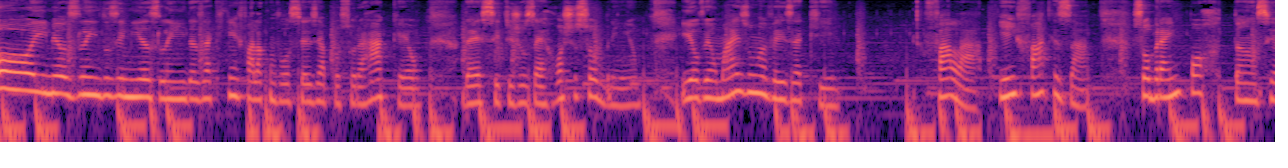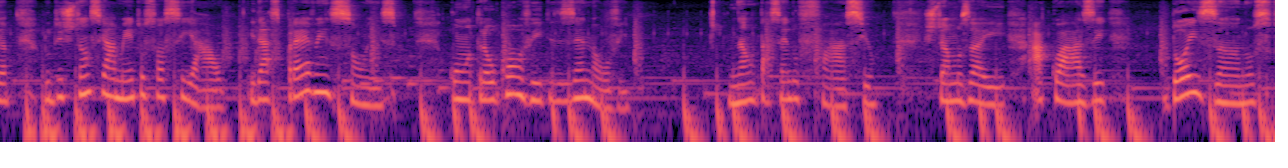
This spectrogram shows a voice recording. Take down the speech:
Oi, meus lindos e minhas lindas. Aqui quem fala com vocês é a professora Raquel, da SIT José Rocha Sobrinho. E eu venho mais uma vez aqui falar e enfatizar sobre a importância do distanciamento social e das prevenções contra o Covid-19. Não está sendo fácil. Estamos aí há quase dois anos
